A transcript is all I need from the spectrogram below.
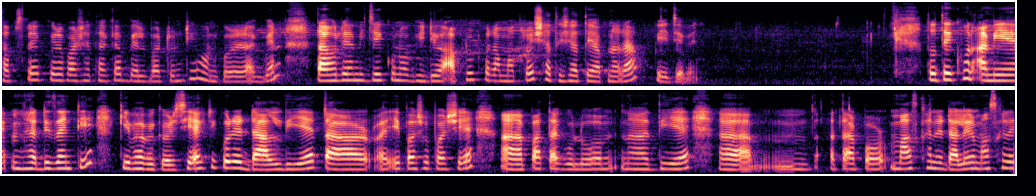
সাবস্ক্রাইব করে পাশে থাকা বেল বাটনটি অন করে রাখবেন। তাহলে আমি যে কোনো ভিডিও আপলোড করা মাত্রই সাথে সাথে আপনারা পেয়ে যাবেন। তো দেখুন আমি ডিজাইনটি কীভাবে করেছি। একটি করে ডাল দিয়ে তার এপাশ ওপাশে পাতাগুলো দিয়ে তারপর মাঝখানে ডালের মাঝখানে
